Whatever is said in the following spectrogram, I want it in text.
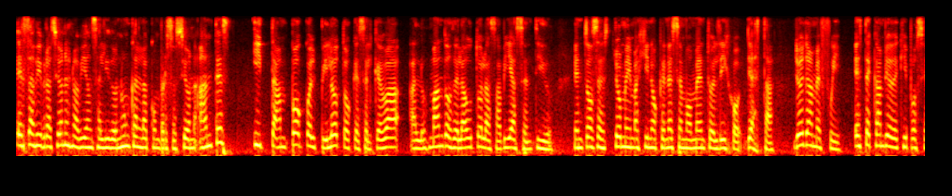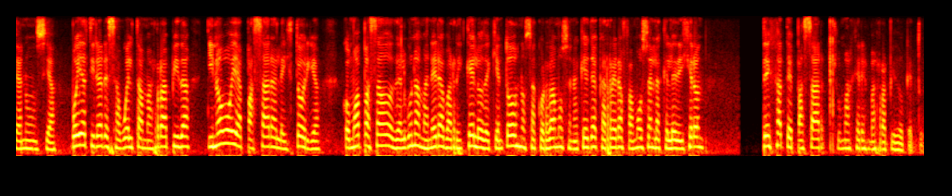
esas vibraciones no habían salido nunca en la conversación antes y tampoco el piloto, que es el que va a los mandos del auto, las había sentido. Entonces yo me imagino que en ese momento él dijo, ya está, yo ya me fui, este cambio de equipo se anuncia, voy a tirar esa vuelta más rápida y no voy a pasar a la historia, como ha pasado de alguna manera Barrichello, de quien todos nos acordamos en aquella carrera famosa en la que le dijeron, déjate pasar, Schumacher es más rápido que tú.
